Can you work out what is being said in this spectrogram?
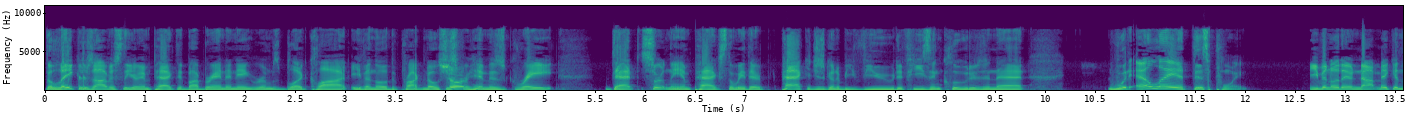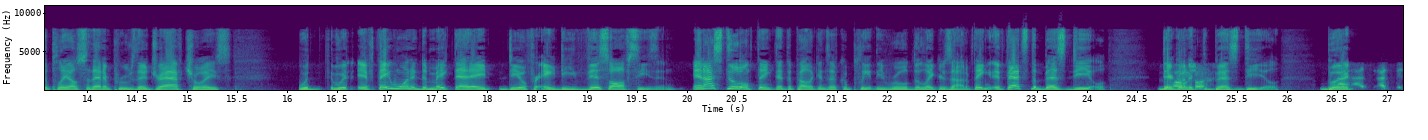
the Lakers obviously are impacted by Brandon Ingram's blood clot, even though the prognosis sure. for him is great. That certainly impacts the way their package is going to be viewed if he's included in that. Would LA at this point, even though they're not making the playoffs, so that improves their draft choice, would, would if they wanted to make that a deal for AD this offseason, and I still don't think that the Pelicans have completely ruled the Lakers out. If they if that's the best deal, they're oh, going to get the best deal. But I, I, I,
